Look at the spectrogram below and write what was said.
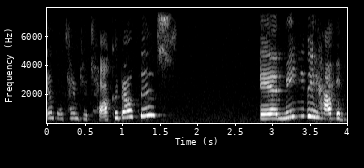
ample time to talk about this. And maybe they have a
